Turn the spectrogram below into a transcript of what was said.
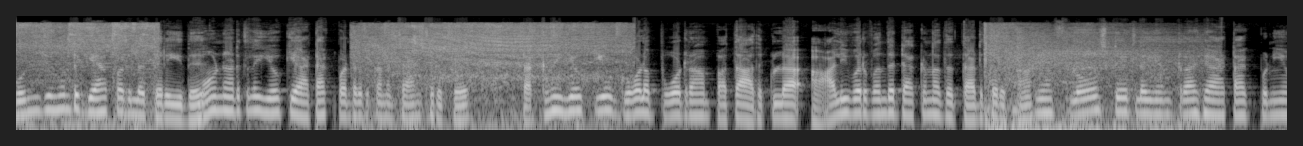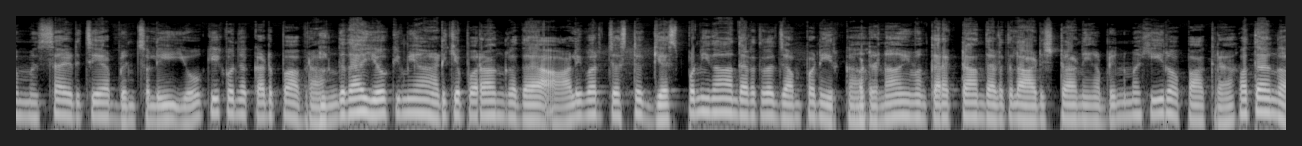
கொஞ்சோண்டு கேப் அதுல தெரியுது. மூணு இடத்துல யோகி அட்டாக் பண்றதுக்கான சான்ஸ் இருக்கு. டக்குனு யோக்கியோ கோலை போடுறான். பார்த்தா அதுக்குள்ளே ஆலிவர் வந்து டக்குன்னு அதை தடுத்துருக்கான். என் ஃப்ளோ ஸ்டேட்ல என்ட்ராகி அட்டாக் பண்ணி மிஸ் ஆயிடுச்சு அப்படின்னு சொல்லி யோகி கொஞ்சம் கடுப்பாகிறான். இங்கதான் யோகிமியா அடிக்க போகிறாங்கிறத ஆலிவர் ஜஸ்ட் கெஸ் பண்ணி தான் அந்த இடத்துல ஜம்ப் பண்ணியிருக்கான். பட் இவன் கரெக்டாக அந்த இடத்துல அடிச்சிட்டானே அப்படின்னு நம்ம ஹீரோ பாக்குறேன் பார்த்தாங்க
